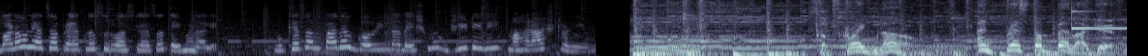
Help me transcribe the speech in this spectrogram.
बनवण्याचा प्रयत्न सुरू असल्याचं ते म्हणाले. मुख्य संपादक Govind Deshmukh ji TV Maharashtra news. Subscribe now and press the bell icon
